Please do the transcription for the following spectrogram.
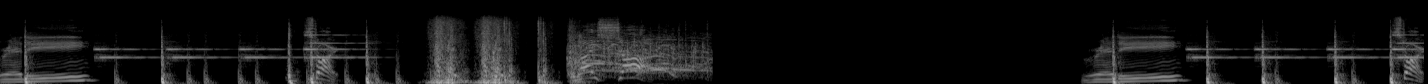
Ready? Start. Nice shot. Ready? Start.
